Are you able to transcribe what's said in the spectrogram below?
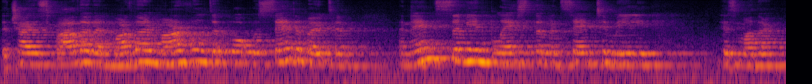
The child's father and mother marvelled at what was said about him, and then Simeon blessed them and said to Mary, his mother,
